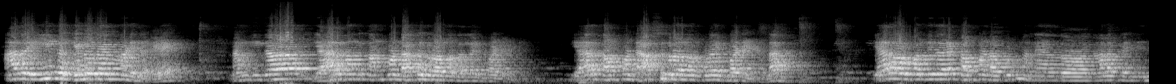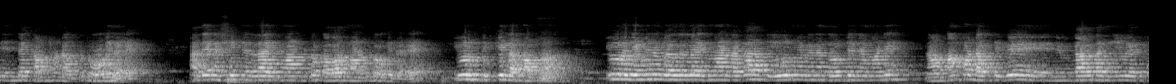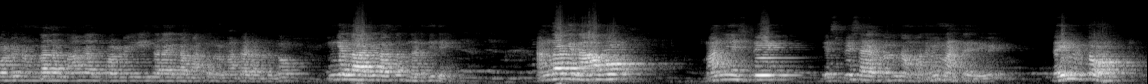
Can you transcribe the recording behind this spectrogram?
ಆದ್ರೆ ಈಗ ಕೆಲವರು ಏನ್ ಮಾಡಿದ್ದಾರೆ, ನಮ್ಗೀಗ ಯಾರು ಬಂದು ಕಾಂಪೌಂಡ್ ಹಾಕಿದ್ರು ಅನ್ನೋದಲ್ಲ ಇಂಪಾರ್ಟೆಂಟ್ ಯಾರು ಕಾಂಪೌಂಡ್ ಹಾಕ್ಸಿದ್ರು ಅನ್ನೋದು ಕೂಡ ಇಂಪಾರ್ಟೆಂಟ್ ಅಲ್ಲ. ಯಾರೋ ಅವ್ರು ಬಂದಿದ್ದಾರೆ ಕಾಂಪೌಂಡ್ ಹಾಕ್ಬಿಟ್ಟು ಮೊನ್ನೆ ಒಂದು ನಾಲ್ಕೈದು ಹಿಂದೆ ಕಾಂಪೌಂಡ್ ಹಾಕ್ಬಿಟ್ಟು ಹೋಗಿದ್ದಾರೆ. ಅದೇನೋ ಶೀಟ್ ಎಲ್ಲ ಇದು ಮಾಡ್ಬಿಟ್ಟು ಕವರ್ ಮಾಡ್ಬಿಟ್ಟು ಹೋಗಿದ್ದಾರೆ. ಇವ್ರು ದಿಕ್ಕಿಲ್ಲ ಪಾಪ. ಇವರು ಜಮೀನುಗಳೆಲ್ಲ ಇದು ಮಾಡಿದಾಗ ಇವ್ರ ಮೇಲೆ ದೌರ್ಜನ್ಯ ಮಾಡಿ ನಾವು ಕಾಂಪೌಂಡ್ ಹಾಕ್ತೀವಿ, ನಿಮ್ಗಾಗದಾಗ ನೀವ್ ಎತ್ಕೊಳ್ಳಿ ನಮ್ಗಾದಾಗ ನಾವೇ ಎತ್ಕೊಳ್ಳಿ ಈ ತರ ಎಲ್ಲ ಮಾತುಗಳು ಮಾತಾಡೋಂಥದ್ದು ಹಿಂಗೆಲ್ಲ ಆಗಿರೋಂಥದ್ದು ನಡೆದಿದೆ. ಹಂಗಾಗಿ ನಾವು ಮಾನ್ಯ ಶ್ರೀ ಎಸ್ ಪಿ ಸಾಹೇಬರಲ್ಲಿ ನಾವು ಮನವಿ ಮಾಡ್ತಾ ಇದ್ದೀವಿ. ದಯವಿಟ್ಟು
